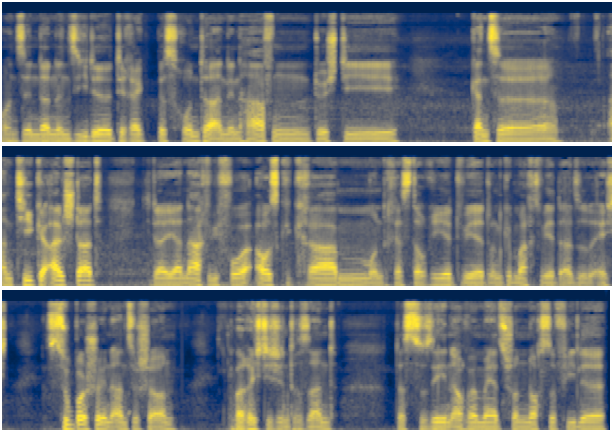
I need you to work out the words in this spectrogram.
und sind dann in Siede direkt bis runter an den Hafen durch die ganze antike Altstadt, die da ja nach wie vor ausgegraben und restauriert wird und gemacht wird. Also echt super schön anzuschauen. War richtig interessant, das zu sehen. Auch wenn man jetzt schon noch so viele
